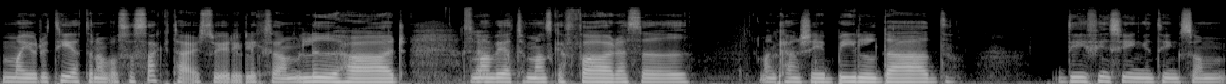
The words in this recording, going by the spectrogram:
majoriteten av oss har sagt här så är det liksom lyhörd, man vet hur man ska föra sig, man kanske är bildad. Det finns ju ingenting som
